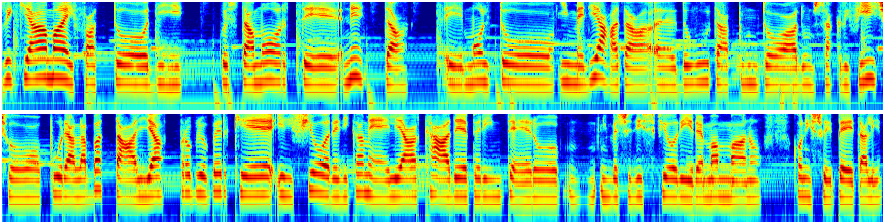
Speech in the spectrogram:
richiama il fatto di questa morte netta e molto immediata, eh, dovuta appunto ad un sacrificio oppure alla battaglia, proprio perché il fiore di camelia cade per intero mm, invece di sfiorire man mano con i suoi petali.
